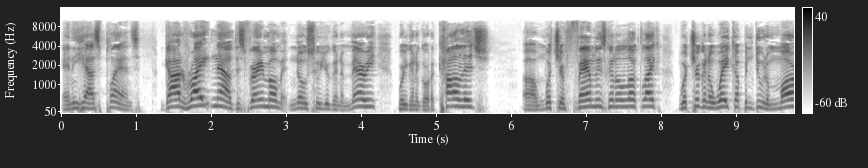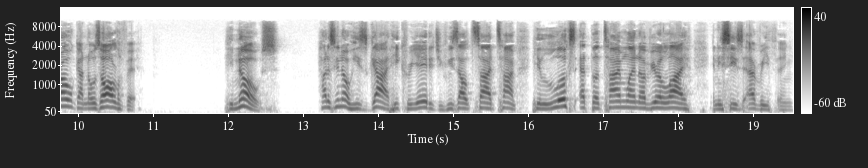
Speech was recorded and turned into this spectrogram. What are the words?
and He has plans. God, right now, this very moment, knows who you're going to marry, where you're going to go to college, um, what your family's going to look like, what you're going to wake up and do tomorrow. God knows all of it. He knows. How does he know? He's God. He created you. He's outside time. He looks at the timeline of your life and he sees everything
